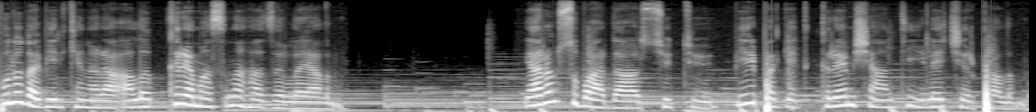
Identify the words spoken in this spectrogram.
Bunu da bir kenara alıp kremasını hazırlayalım. Yarım su bardağı sütü, bir paket krem şanti ile çırpalım.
